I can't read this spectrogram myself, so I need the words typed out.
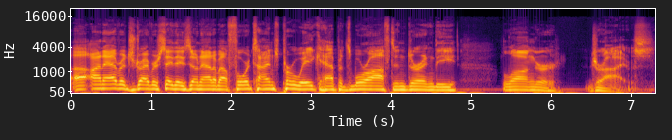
Uh, on average, drivers say they zone out about four times per week. Happens more often during the longer drives.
